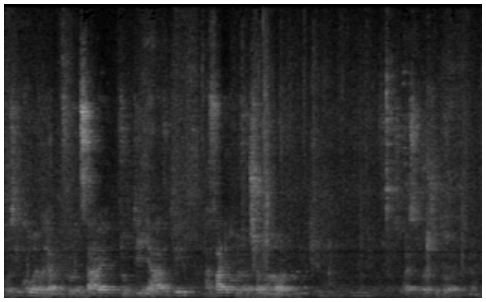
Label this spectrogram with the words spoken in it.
così come vogliamo influenzare tutti gli altri a fare come facciamo noi. Su questo procedure.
